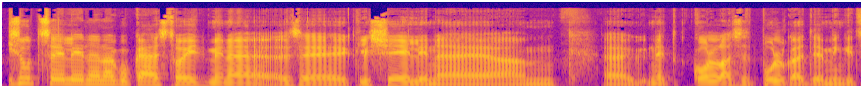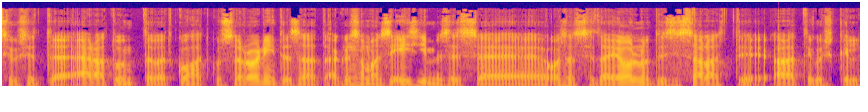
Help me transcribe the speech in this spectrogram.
pisut selline nagu käest hoidmine, see klišeeline ja äh, need kollased pulgad ja mingid siuksed äratuntavad kohad, kus sa ronida saad, aga Mm. mm. samas esimeses äh, osas seda ei olnud ja siis sa alati, alati kuskil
